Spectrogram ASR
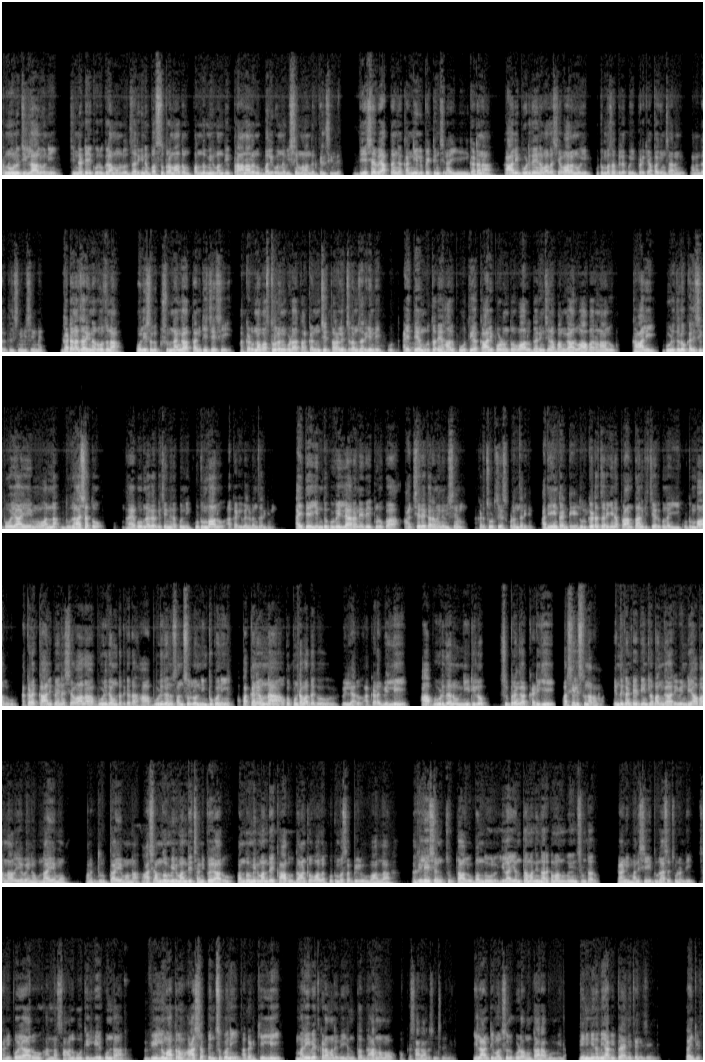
కర్నూలు జిల్లాలోని చిన్నటేకూరు గ్రామంలో జరిగిన బస్సు ప్రమాదం పంతొమ్మిది మంది ప్రాణాలను బలిగొన్న విషయం మనందరికీ తెలిసిందే. దేశవ్యాప్తంగా కన్నీళ్ళు పెట్టించిన ఈ ఘటన కాలి బూడిదైన వాళ్ళ శవాలను ఈ కుటుంబ సభ్యులకు ఇప్పటికీ అప్పగించారని మనందరికీ తెలిసిన విషయమే. ఘటన జరిగిన రోజున పోలీసులు క్షుణ్ణంగా తనిఖీ చేసి అక్కడున్న వస్తువులను కూడా అక్కడి నుంచి తరలించడం జరిగింది. అయితే మృతదేహాలు పూర్తిగా కాలిపోవడంతో వాళ్ళు ధరించిన బంగారు ఆభరణాలు కాలి బూడిదలో కలిసిపోయాయేమో అన్న దురాశతో మహబూబ్ నగర్కి చెందిన కొన్ని కుటుంబాలు అక్కడికి వెళ్ళడం జరిగింది. అయితే ఎందుకు వెళ్ళారనేది ఇప్పుడు ఒక ఆశ్చర్యకరమైన విషయం అక్కడ చోటు చేసుకోవడం జరిగింది. అదేంటంటే దుర్ఘట జరిగిన ప్రాంతానికి చేరుకున్న ఈ కుటుంబాలు అక్కడ కాలిపోయిన శవాల బూడిద ఉంటది కదా ఆ బూడిదను సంచుల్లో నింపుకొని ఆ పక్కనే ఉన్న ఒక కుంట వద్దకు వెళ్ళారు అక్కడ వెళ్ళి ఆ బూడిదను నీటిలో శుభ్రంగా కడిగి పరిశీలిస్తున్నారు అన్నమాట ఎందుకంటే దీంట్లో బంగారు వెండి ఆభరణాలు ఏవైనా ఉన్నాయేమో మనకు దొరుకుతాయేమో అన్న ఆశ. పంతొమ్మిది మంది చనిపోయారు. పంతొమ్మిది మందే కాదు దాంట్లో వాళ్ళ కుటుంబ సభ్యులు వాళ్ళ రిలేషన్ చుట్టాలు బంధువులు ఇలా ఎంతమంది నరకం అనుభవించి ఉంటారు. కానీ మనిషి దురాశ చూడండి. చనిపోయారు అన్న సానుభూతి లేకుండా వీళ్ళు మాత్రం ఆశ పెంచుకొని అక్కడికి వెళ్ళి మరీ వెతకడం అనేది ఎంత దారుణమో ఒక్కసారి ఆలోచించండి ఇలాంటి మనుషులు కూడా ఉంటారు ఆ భూమి మీద. దీని మీద మీ అభిప్రాయాన్ని తెలియజేయండి. Thank you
